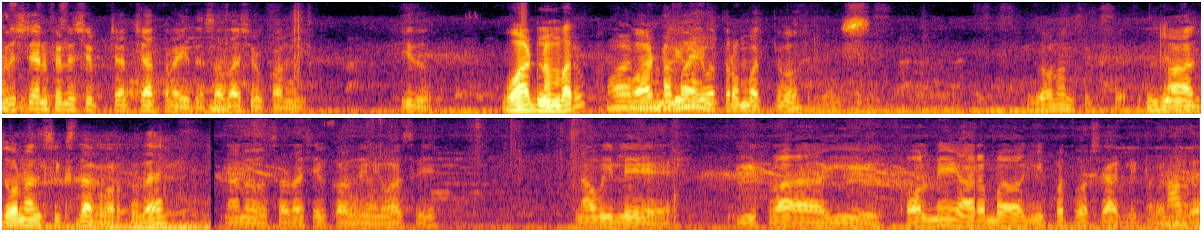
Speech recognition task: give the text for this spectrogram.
ಕ್ರಿಶ್ಚಿಯನ್ ಫೆಲೋಶಿಪ್ ಚರ್ಚ್ ಹತ್ರ ಇದೆ ಸದಾಶಿವ ಕಾಲನಿ. ಇದು. ವಾರ್ಡ್ ನಂಬರ್ ವಾರ್ಡ್ ನಂಬರ್ ಐವತ್ತೊಂಬತ್ತು. ಹಾಂ ಝೋನಲ್ ಸಿಕ್ಸ್ದಾಗ ಬರ್ತದೆ. ನಾನು ಸದಾಶಿವ ಕಾಲನಿ ನಿವಾಸಿ. ನಾವು ಇಲ್ಲಿ ಈ ಪ್ಲಾ, ಈ ಕಾಲನಿ ಆರಂಭವಾಗಿ ಇಪ್ಪತ್ತು ವರ್ಷ ಆಗಲಿಕ್ಕೆ ಬಂದಿದೆ.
